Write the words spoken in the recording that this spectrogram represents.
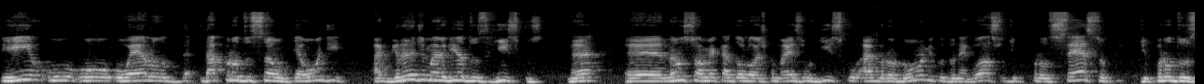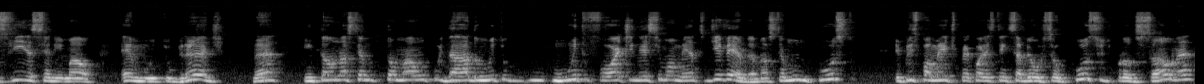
e o, o, o elo da produção, que é onde a grande maioria dos riscos, né, é, não só mercadológico, mas o risco agronômico do negócio, de processo de produzir esse animal é muito grande, né? Então nós temos que tomar um cuidado muito, muito forte nesse momento de venda. Nós temos um custo, e principalmente o pecuarista tem que saber o seu custo de produção, né?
